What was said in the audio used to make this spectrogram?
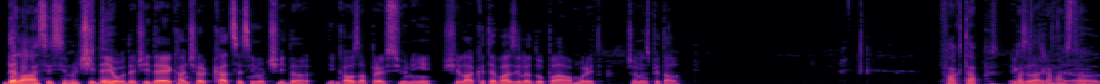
de la a se sinucide. știu, deci ideea e că a încercat să se sinucidă din cauza presiunii și la câteva zile după a murit și în spital. Fucked up. Exact. Toată treaba asta. Uh,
